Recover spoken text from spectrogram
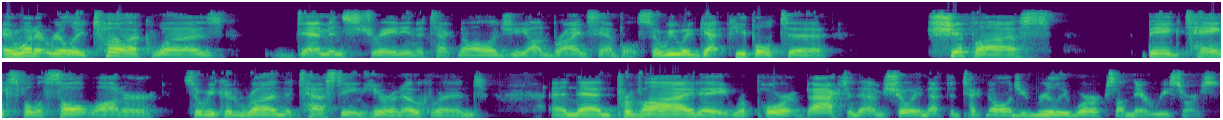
And what it really took was demonstrating the technology on brine samples. So we would get people to ship us big tanks full of salt water so we could run the testing here in Oakland and then provide a report back to them showing that the technology really works on their resource.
